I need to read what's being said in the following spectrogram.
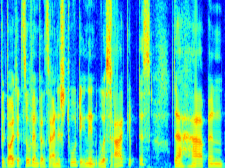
bedeutet so, wenn wir uns eine Studie in den USA gibt es, da haben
